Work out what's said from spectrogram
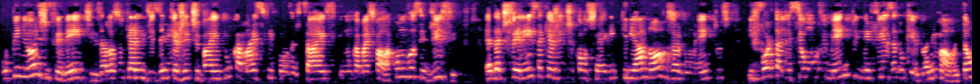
opiniões diferentes, elas não querem dizer que a gente vai nunca mais se conversar e nunca mais falar. Como você disse, é da diferença que a gente consegue criar novos argumentos e fortalecer o movimento em defesa do quê? Do animal. Então,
